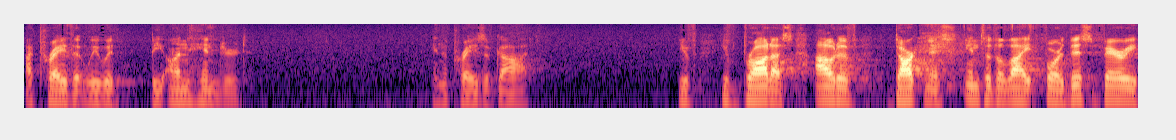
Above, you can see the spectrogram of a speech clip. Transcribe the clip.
I pray that we would be unhindered in the praise of God. You've, you've brought us out of darkness into the light for this very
